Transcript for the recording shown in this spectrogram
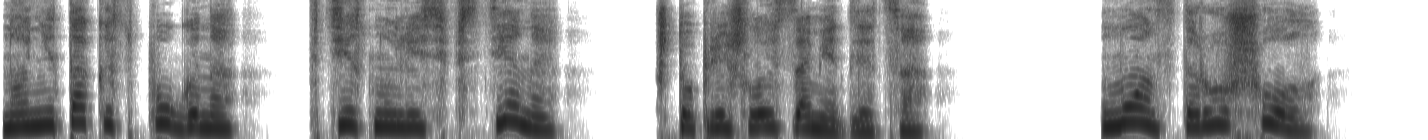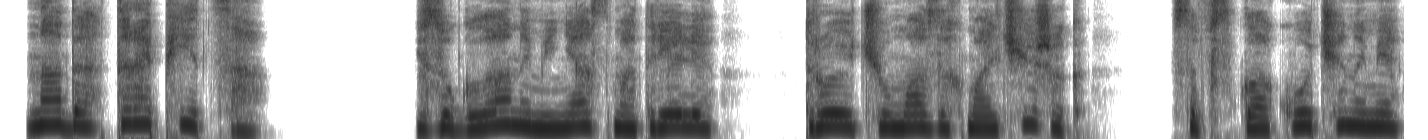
но они так испуганно втиснулись в стены, что пришлось замедлиться. «Монстр ушел! Надо торопиться!» Из угла на меня смотрели трое чумазых мальчишек со всклокоченными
